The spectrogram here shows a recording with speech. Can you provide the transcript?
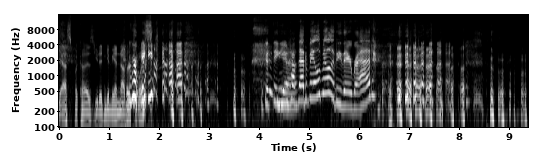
yes because you didn't give me another choice. It's good thing you have that availability there, Brad.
